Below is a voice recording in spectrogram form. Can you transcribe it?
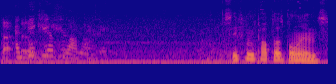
That And be careful out there. See if you can pop those balloons.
